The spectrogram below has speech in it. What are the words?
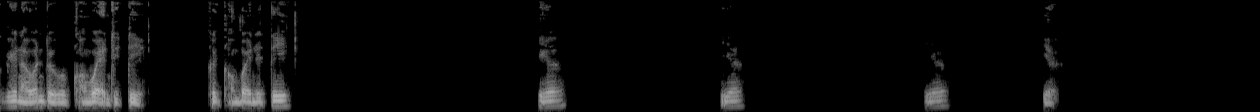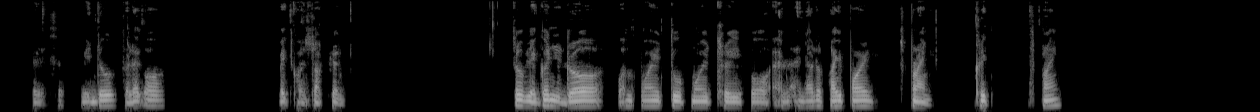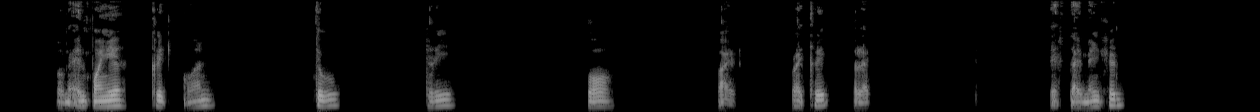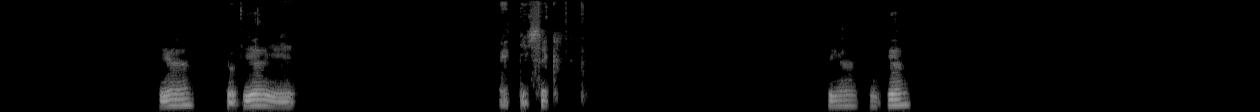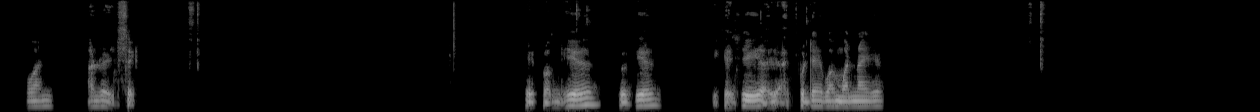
Again, I want to convert entity. Click convert entity. Here, here, here. Window, select all, make construction. So we are going to draw one point, two point, three, four, and another five point spline. Click spline, from the endpoint here, click one, two, three, four, five. Right click, select this dimension. Here to here is 86. Here to here, 106. Okay, from here to here, you can see I, I put there 119 here.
